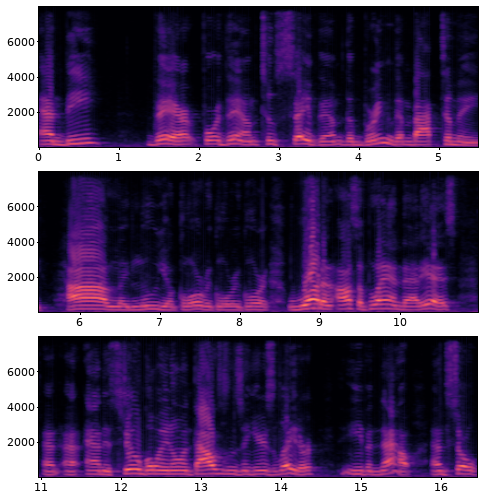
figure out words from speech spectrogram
and be there for them to save them, to bring them back to me. Hallelujah. Glory, glory, glory. What an awesome plan that is. And, uh, and it's still going on thousands of years later, even now. And so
